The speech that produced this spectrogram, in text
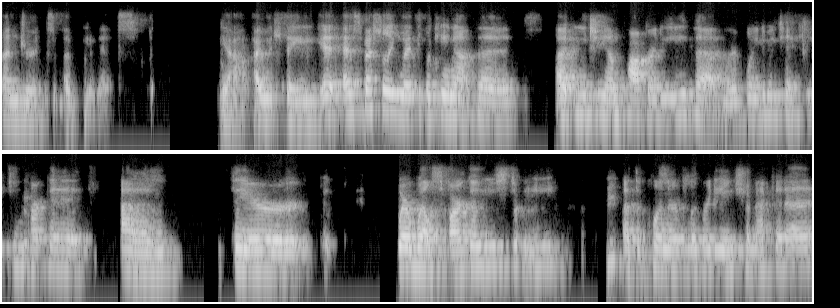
hundreds of units. Yeah, I would say it, especially with looking at the uh UGM property that we're going to be taking to market. Um, there, where Wells Fargo used to be, at the corner of Liberty and Chemeketa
